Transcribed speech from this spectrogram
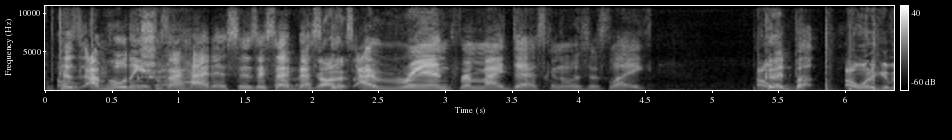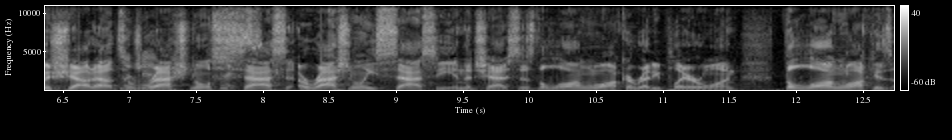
because i'm holding it because i had it as soon as they said best books it. i ran from my desk and it was just like good book I want to give a shout out to Legit. Rational Nice. Sass, Irrationally Sassy in the chat. It says The Long Walk, a Ready Player One. The Long Walk is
